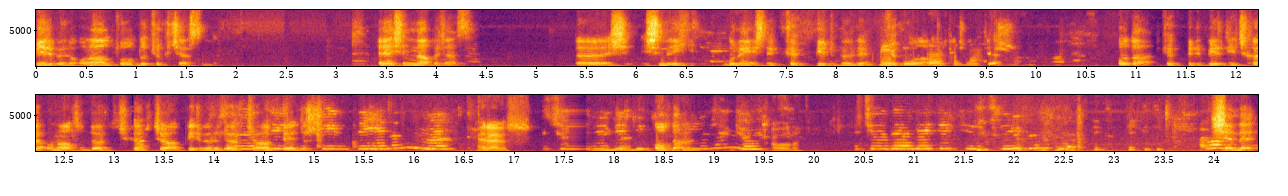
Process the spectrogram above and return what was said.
1 bölü 16 oldu kök içerisinde. E şimdi ne yapacağız? Ee, şi- şimdi bu ne işte? Kök 1 bölü. 1 kök bölü 16 4 hocam. eşittir. O da kök 1, 1 diye çıkar. 16 4 çıkar. Cevap 1 bölü 4. Cevap B'dir. Helal olsun. Oldu mi? Oldu. Şimdi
